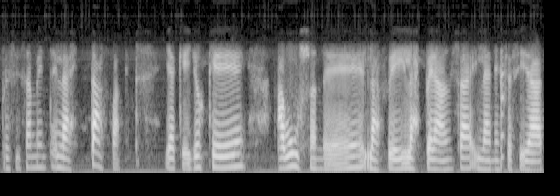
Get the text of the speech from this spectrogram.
precisamente la estafa y aquellos que abusan de la fe y la esperanza y la necesidad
